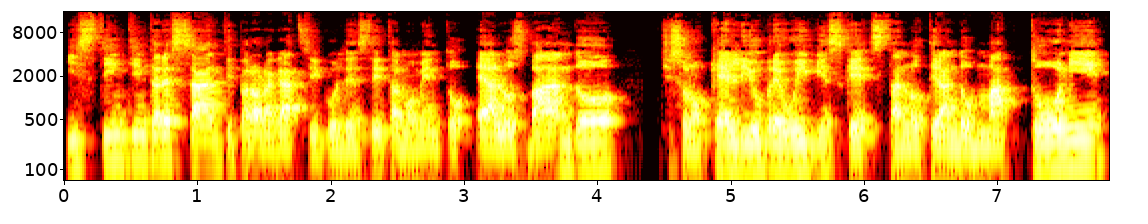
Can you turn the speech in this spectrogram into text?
istinti interessanti, però ragazzi, Golden State al momento è allo sbando. Ci sono Kelly Ubre e Wiggins che stanno tirando mattoni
